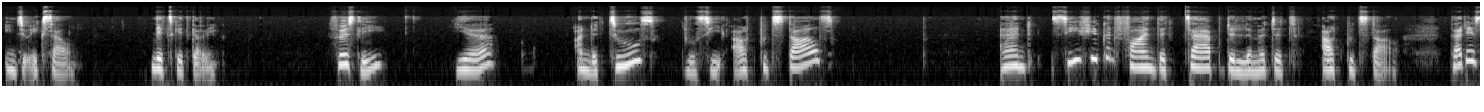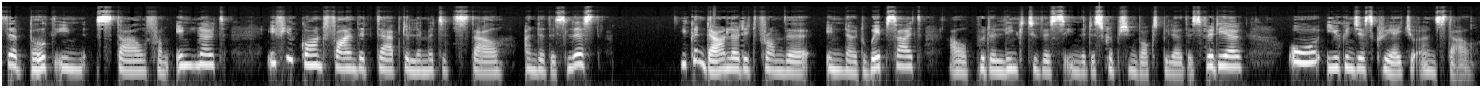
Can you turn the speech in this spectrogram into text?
into Excel. Let's get going. Firstly, here under Tools, you'll see Output Styles and see if you can find the tab delimited output style. That is the built-in style from EndNote. If you can't find the tab delimited style under this list, you can download it from the EndNote website. I'll put a link to this in the description box below this video, or you can just create your own style.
